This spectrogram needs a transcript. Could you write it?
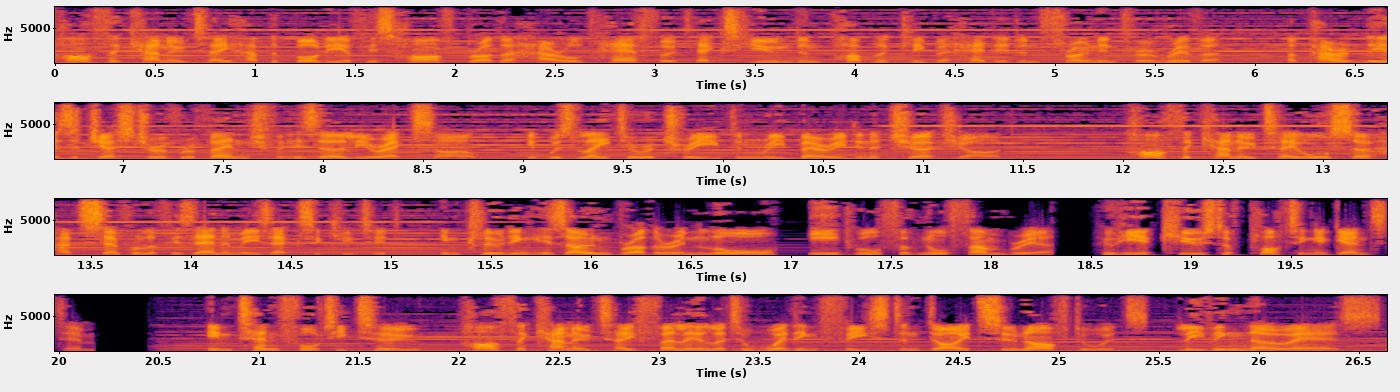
Harthacanute had the body of his half-brother Harold Harefoot exhumed and publicly beheaded and thrown into a river, apparently as a gesture of revenge for his earlier exile, it was later retrieved and reburied in a churchyard. Harthacanute also had several of his enemies executed, including his own brother-in-law, Eadwulf of Northumbria, who he accused of plotting against him. In 1042, Harthacanute fell ill at a wedding feast and died soon afterwards, leaving no heirs.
